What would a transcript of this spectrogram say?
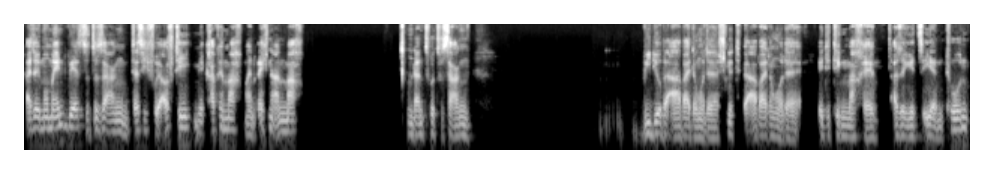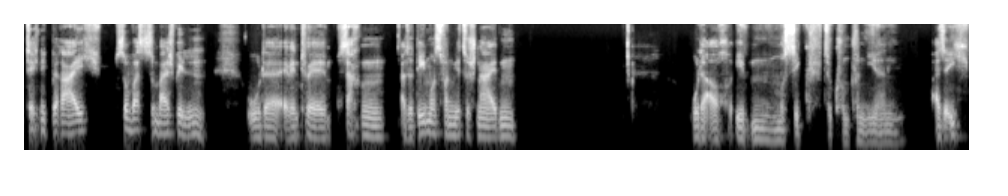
also im Moment wäre es sozusagen, dass ich früh aufstehe, mir Kaffee mache, meinen Rechner anmache und dann sozusagen Videobearbeitung oder Schnittbearbeitung oder Editing mache. Also jetzt eher im Tontechnikbereich, sowas zum Beispiel. Oder eventuell Sachen, also Demos von mir zu schneiden. Oder auch eben Musik zu komponieren. Also ich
